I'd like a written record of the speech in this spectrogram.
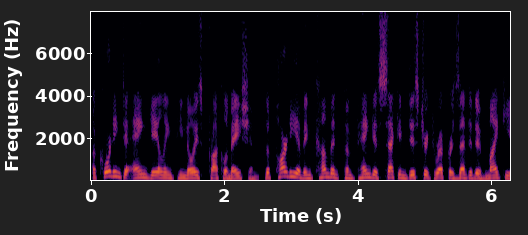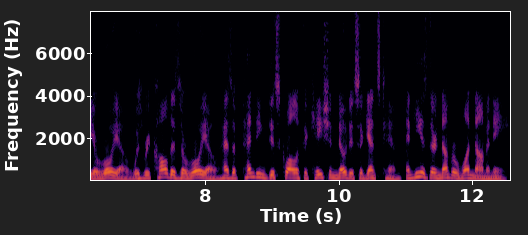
According to Ang Galing Pinoy's proclamation, the party of incumbent Pampanga 2nd District Representative Mikey Arroyo was recalled as Arroyo has a pending disqualification notice against him, and he is their number one nominee.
